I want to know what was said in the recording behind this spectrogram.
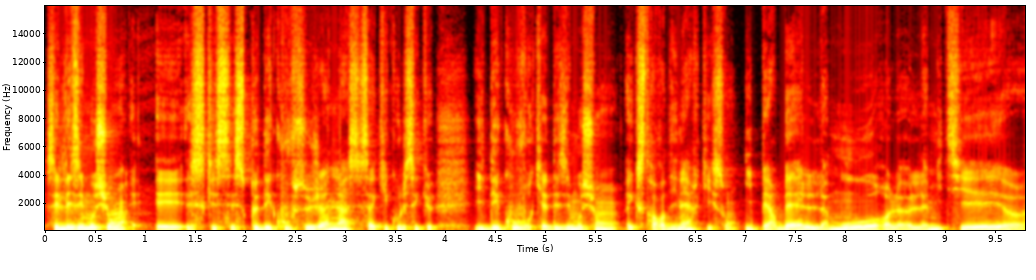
C'est les émotions et c'est ce que découvre ce jeune-là. C'est ça qui est cool, c'est qu'il découvre qu'il y a des émotions extraordinaires qui sont hyper belles, l'amour, l'amitié, euh,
